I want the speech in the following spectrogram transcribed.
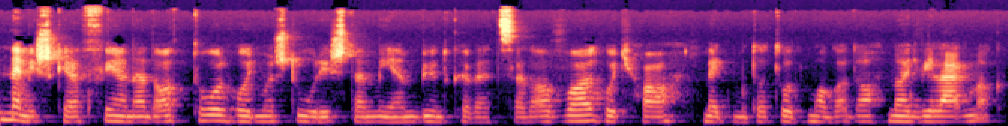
nem is kell félned attól, hogy most úristen milyen bűnt követsz el avval, hogyha megmutatod magad a nagyvilágnak.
